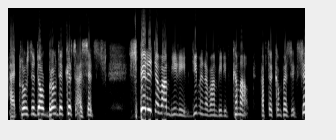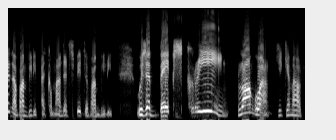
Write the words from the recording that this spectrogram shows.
I closed the door, broke the curse. I said, Spirit of unbelief, demon of unbelief, come out. After confessing sin of unbelief, I commanded spirit of unbelief. With a big scream, long one, he came out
